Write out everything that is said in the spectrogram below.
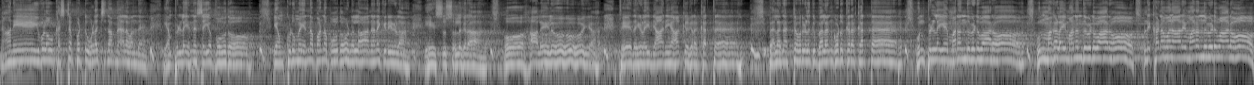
நானே இவ்வளவு கஷ்டப்பட்டு உழைச்சி தான் மேலே வந்தேன். என் பிள்ளை என்ன செய்ய போகுதோ என் குடும்பம் என்ன பண்ண போதோன்னெல்லாம் நினைக்கிறீர்களா? ஏசு சொல்லுகிறார் ஓ ஹாலையிலோயா பேதைகளை ஞானி ஆக்குகிற கர்த்தர். பலனற்றவர்களுக்கு பலன் கொடுக்கிற கர்த்தர். உன் பிள்ளையை மறந்து விடுவாரோ? உன் மகளை மறந்து விடுவாரோ? உன்னை கணவனாரை மறந்து விடுவாரோ?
